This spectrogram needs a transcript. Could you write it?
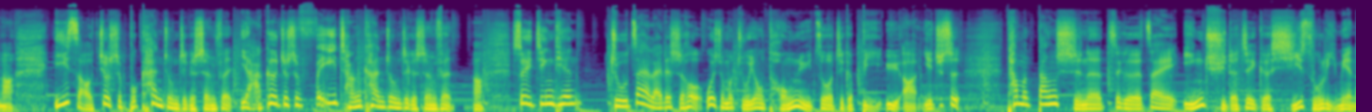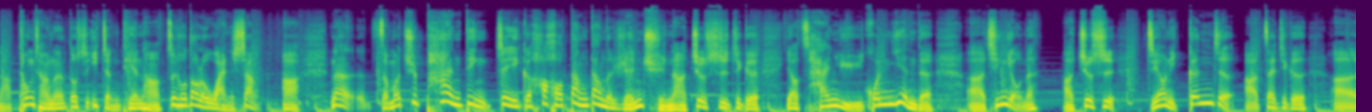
啊，以嫂就是不看重这个身份，雅各就是非常看重这个身份啊。所以今天。主再来的时候，为什么主用童女做这个比喻啊？也就是他们当时呢，这个在迎娶的这个习俗里面啊，通常呢都是一整天哈，最后到了晚上啊，那怎么去判定这一个浩浩荡荡的人群呢？就是这个要参与婚宴的呃亲友呢？啊，就是只要你跟着啊，在这个呃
